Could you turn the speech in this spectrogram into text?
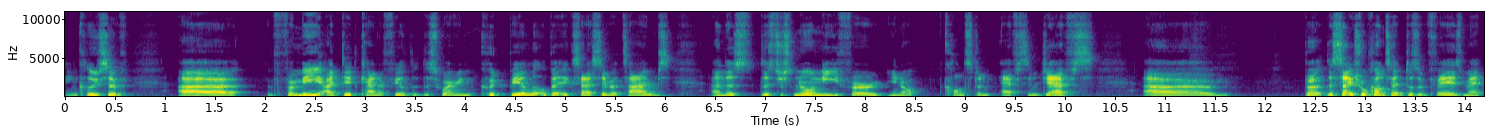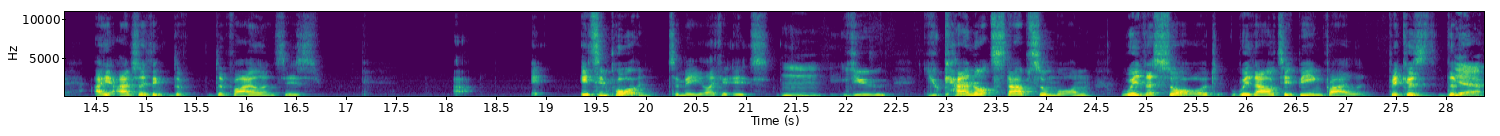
inclusive. Uh, for me, I did kind of feel that the swearing could be a little bit excessive at times, and there's there's just no need for you know constant f's and jeffs. Um, but the sexual content doesn't faze me. I actually think the the violence is. uh, It, it's important to me. Like it's you you cannot stab someone with a sword without it being violent because the Yeah.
